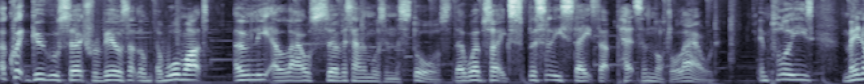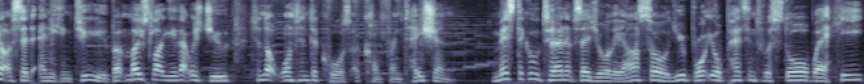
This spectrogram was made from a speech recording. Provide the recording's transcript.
A quick Google search reveals that the, the Walmart only allows service animals in the stores. Their website explicitly states that pets are not allowed. Employees may not have said anything to you, but most likely that was due to not wanting to cause a confrontation. Mystical Turnip says you're the asshole. You brought your pet into a store where he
